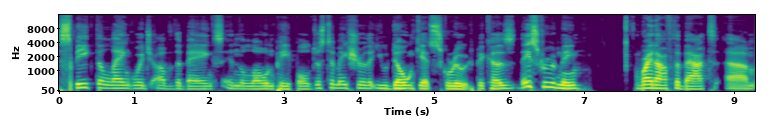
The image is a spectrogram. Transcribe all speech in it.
speak the language of the banks and the loan people just to make sure that you don't get screwed because they screwed me right off the bat. Um,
